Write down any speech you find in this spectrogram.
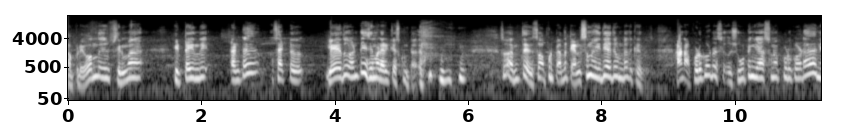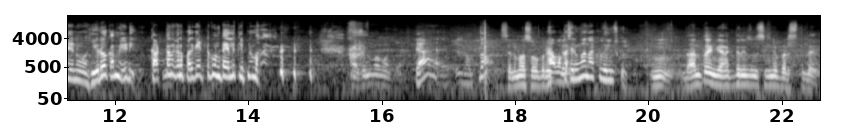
అప్పుడు ఏముంది? సినిమా హిట్ అయింది అంటే సెట్. లేదు అంటే ఈ సినిమా డైరెక్ట్ చేసుకుంటా. సో అంతే. సో అప్పుడు పెద్ద టెన్షన్ ఇది అది ఉండదు కదా. అండ్ అప్పుడు కూడా షూటింగ్ చేస్తున్నప్పుడు కూడా నేను హీరో కమ్ ఏడి. కట్టాను కానీ పరిగెట్టుకుంటా వెళ్ళి క్లిప్ నెంబర్ ఆ సినిమా మాత్రం. యా మొత్తం. సినిమా సూపర్ ఒక సినిమా నాకు ఫిలిం స్కూల్ దాంతో ఇంక వెనక్కి తిరిగి చూసుకునే పరిస్థితి లేదు.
